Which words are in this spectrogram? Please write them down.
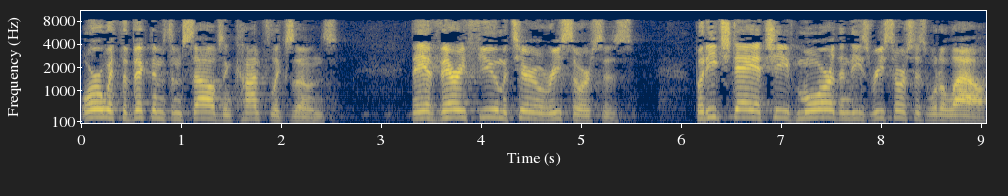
or with the victims themselves in conflict zones. They have very few material resources, but each day achieve more than these resources would allow.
